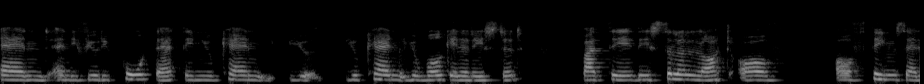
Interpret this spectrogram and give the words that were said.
and and if you report that then you can you you can you will get arrested. But there, there's still a lot of of things that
